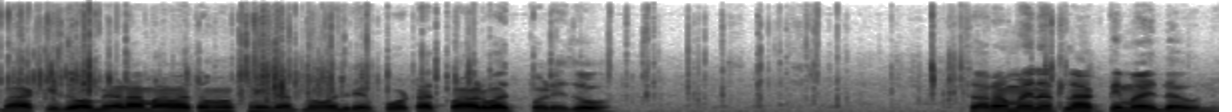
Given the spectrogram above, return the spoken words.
બાકી જો મેળામાં આવે તો હંખણીના જ ન જ રહે, ફોટા જ પાડવા જ પડે, જો. શરમય નથી લાગતી માયદાઓને.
